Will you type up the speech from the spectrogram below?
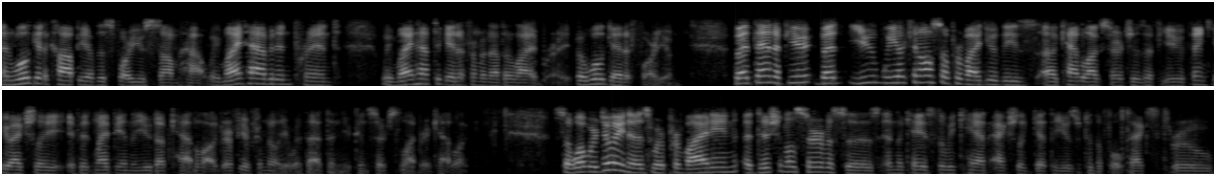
and we'll get a copy of this for you somehow. We might have it in print, we might have to get it from another library, but we'll get it for you. But then if you, but you, we can also provide you these uh, catalog searches if you think you actually, if it might be in the UW catalog or if you're familiar with that, then you can search the library catalog. So what we're doing is we're providing additional services in the case that we can't actually get the user to the full text through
